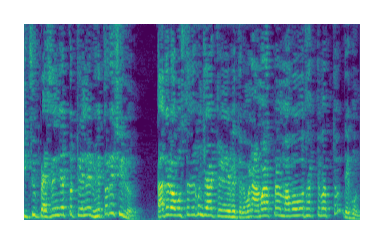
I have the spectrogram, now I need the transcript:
কিছু প্যাসেঞ্জার তো ট্রেনের ভেতরে ছিল তাদের অবস্থা দেখুন যারা ট্রেনের ভেতরে মানে আমার আপনার মা বাবা থাকতে পারতো দেখুন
